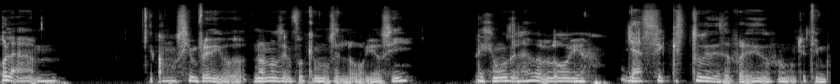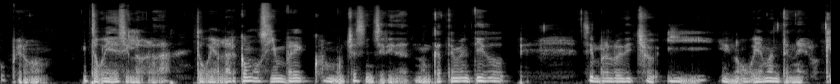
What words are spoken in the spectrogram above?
Hola. Como siempre digo, no nos enfoquemos en lo obvio, ¿sí? Dejemos de lado lo obvio. Ya sé que estuve desaparecido por mucho tiempo, pero te voy a decir la verdad. Te voy a hablar como siempre, con mucha sinceridad. Nunca te he mentido. Siempre lo he dicho y, y lo voy a mantener, ¿ok?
